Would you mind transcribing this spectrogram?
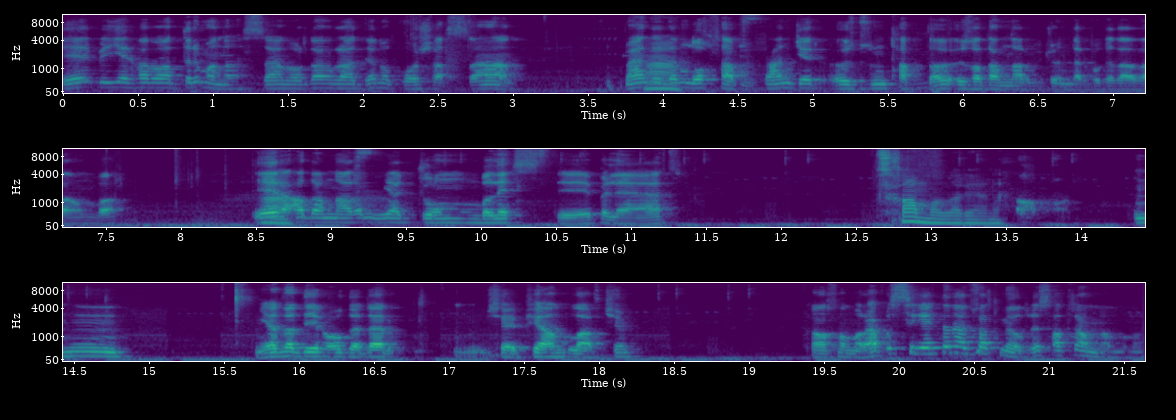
Deyir bir yer var o dırmanarsan, oradan radionu qoşarsan. Mən Ha. dedim lox tapırsan, get özünü tap da, öz adamlarını göndər, bu qədər adamım var. Deyir adamlarım ya John Bless'di, bilət. Çıxamırlar yəni. Mhm. Ya da deyir o qədər şey piyandılar kim qalxamır. Bu siqaretdən nə düzəltmək olur? Satıram mən bunu.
